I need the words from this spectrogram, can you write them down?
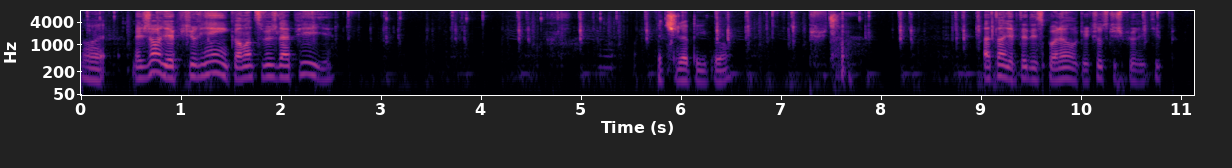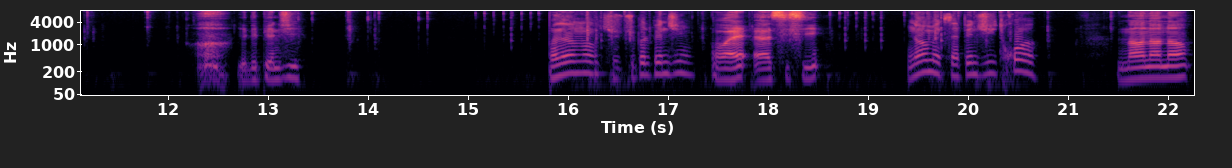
Ouais. Mais genre, y a plus rien. Comment tu veux que je la pille? Et tu la payes pas. Putain. Attends, y a peut-être des spawners ou quelque chose que je peux récupérer. Oh, y a des PNJ. Ah non, non, tu, tu peux le PNJ. Ouais, euh, si, si. Non, mec, c'est un PNJ 3. Non, non, non.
